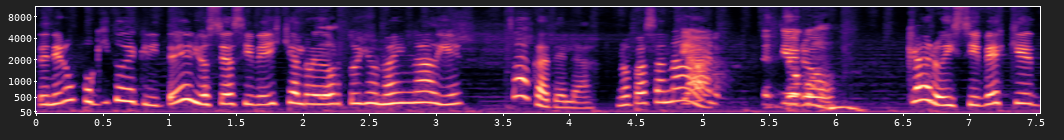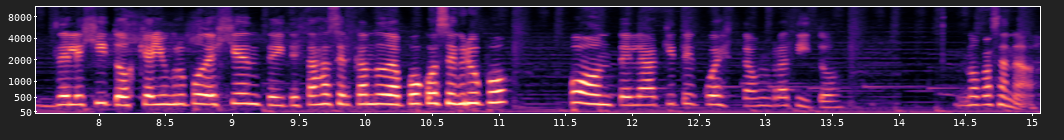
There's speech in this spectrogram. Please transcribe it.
tener un poquito de criterio, o sea, si veis que alrededor tuyo no hay nadie, sácatela, no pasa nada. Claro, claro, y si ves que de lejitos que hay un grupo de gente y te estás acercando de a poco a ese grupo, póntela, ¿qué te cuesta un ratito? No pasa nada.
